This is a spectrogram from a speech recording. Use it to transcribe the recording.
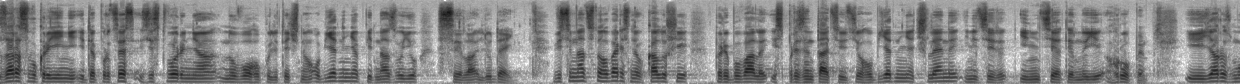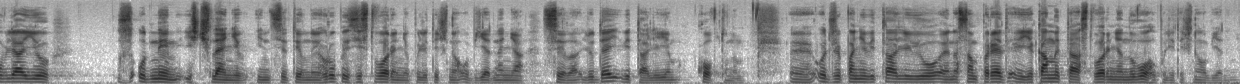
Зараз в Україні йде процес зі створення нового політичного об'єднання під назвою Сила людей. 18 вересня в Калуші перебували із презентацією цього об'єднання члени ініціативної групи. І я розмовляю з одним із членів ініціативної групи зі створення політичного об'єднання Сила людей Віталієм Ковтуном. Е, Отже, пані Віталію, е, насамперед, е, яка мета створення нового політичного об'єднання?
